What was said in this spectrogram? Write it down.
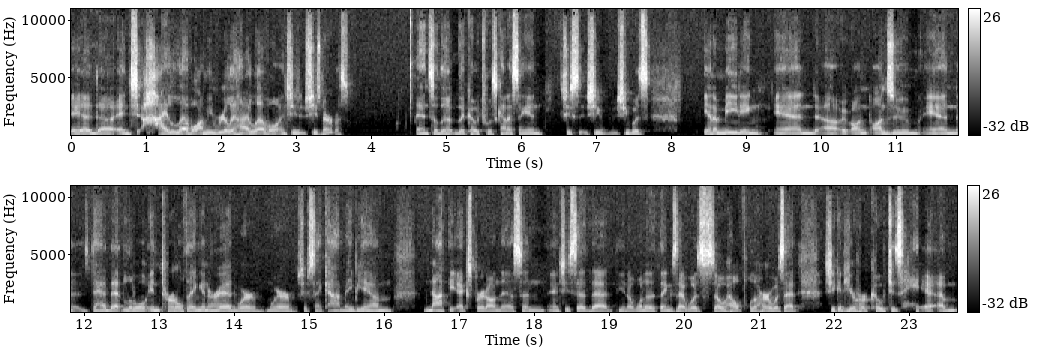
And uh, and high level. I mean, really high level, and she she's nervous and so the the coach was kind of saying she she she was in a meeting and uh, on on Zoom and had that little internal thing in her head where where she was saying, God, maybe I'm not the expert on this. And and she said that you know one of the things that was so helpful to her was that she could hear her coach's he- um,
